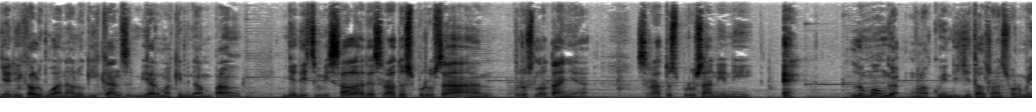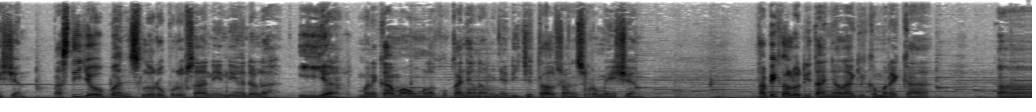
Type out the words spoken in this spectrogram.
Jadi kalau gua analogikan biar makin gampang, jadi semisal ada 100 perusahaan, terus lo tanya, 100 perusahaan ini, eh, lo mau nggak ngelakuin digital transformation? Pasti jawaban seluruh perusahaan ini adalah iya, mereka mau melakukan yang namanya digital transformation. Tapi kalau ditanya lagi ke mereka, uh,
